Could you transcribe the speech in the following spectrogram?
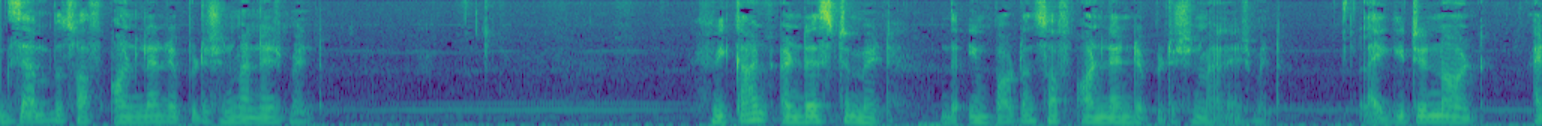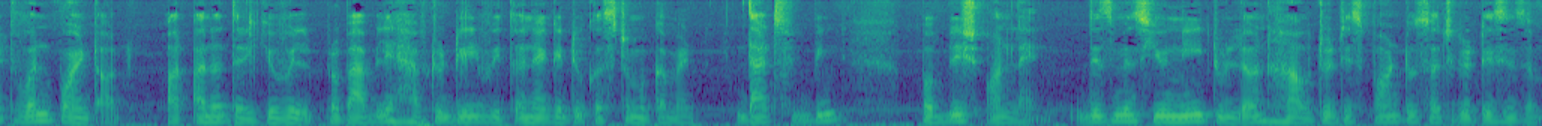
Examples of online reputation management. We can't underestimate the importance of online reputation management. Like it or not, at one point or, or another, you will probably have to deal with a negative customer comment that's been published online. This means you need to learn how to respond to such criticism.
